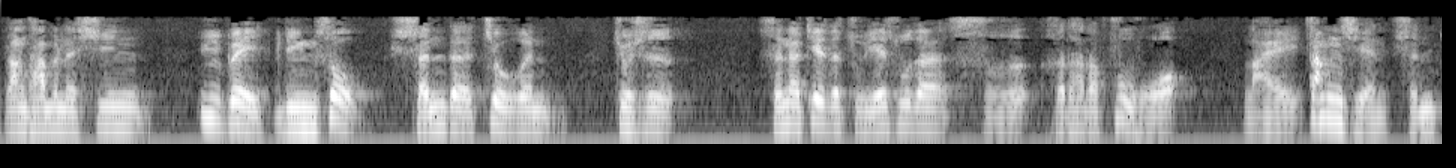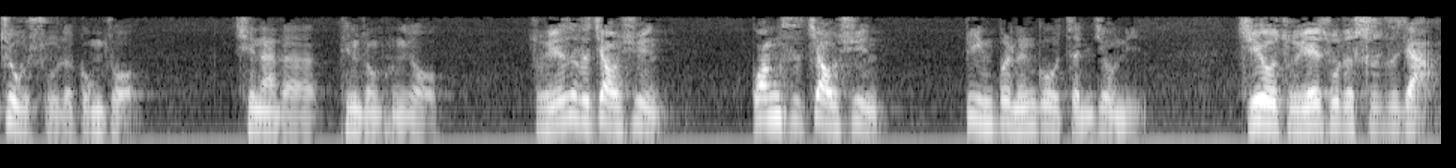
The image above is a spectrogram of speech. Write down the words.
让他们的心预备领受神的救恩，就是神要借着主耶稣的死和他的复活来彰显神救赎的工作。亲爱的听众朋友，主耶稣的教训，光是教训，并不能够拯救你，只有主耶稣的十字架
